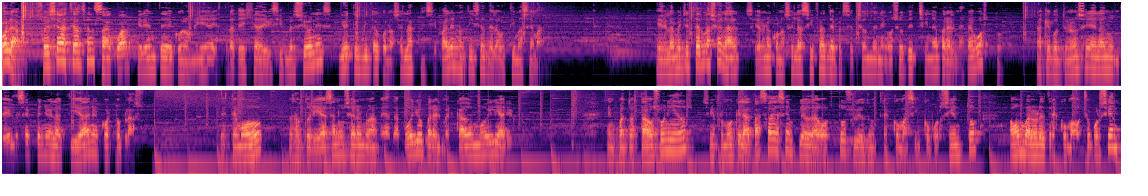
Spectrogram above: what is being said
Hola, soy Sebastián Sensacua, gerente de Economía y Estrategia de Visa Inversiones, y hoy te invito a conocer las principales noticias de la última semana. En el ámbito internacional, se dieron a conocer las cifras de percepción de negocios de China para el mes de agosto, las que continuaron señalando un débil desempeño de la actividad en el corto plazo. De este modo, las autoridades anunciaron nuevas medidas de apoyo para el mercado inmobiliario. En cuanto a Estados Unidos, se informó que la tasa de desempleo de agosto subió de un 3,5% a un valor de 3,8%,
